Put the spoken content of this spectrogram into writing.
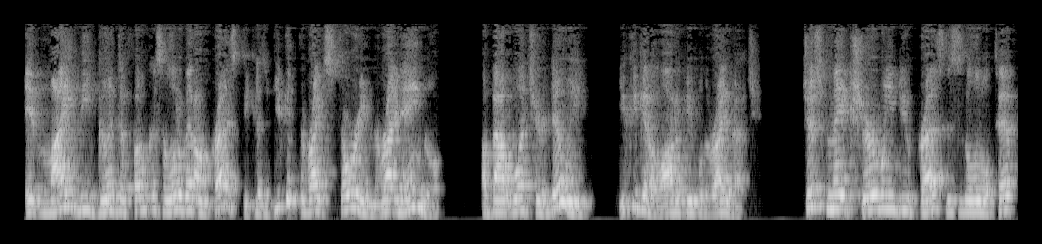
it might be good to focus a little bit on press because if you get the right story and the right angle about what you're doing, you could get a lot of people to write about you. Just make sure when you do press, this is a little tip,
